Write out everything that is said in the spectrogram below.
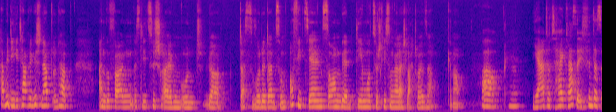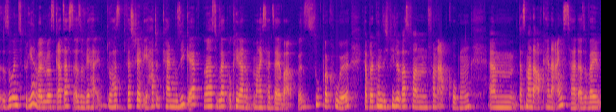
Habe mir die Gitarre geschnappt und habe angefangen, das Lied zu schreiben. Und ja, das wurde dann zum offiziellen Song der Demo zur Schließung aller Schlachthäuser. Genau. Wow. Ja. Ja, total klasse. Ich finde das so inspirierend, weil du das gerade sagst. Also wir, du hast festgestellt, ihr hattet keine Musik-App. Dann hast du gesagt, okay, dann mache ich es halt selber. Das ist super cool. Ich glaube, da können sich viele was von, von abgucken, ähm, dass man da auch keine Angst hat. Also weil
